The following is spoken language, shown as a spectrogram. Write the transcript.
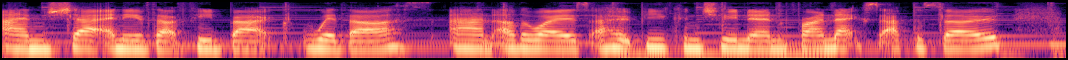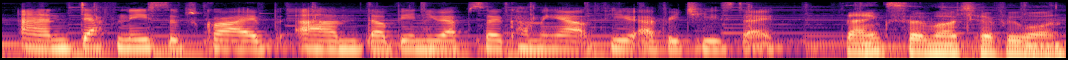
and share any of that feedback with us. And otherwise, I hope you can tune in for our next episode and definitely subscribe. Um, there'll be a new episode coming out for you every Tuesday. Thanks so much, everyone.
